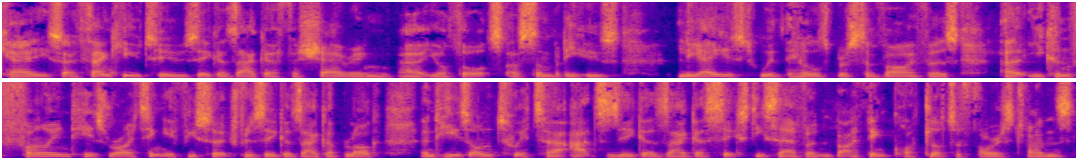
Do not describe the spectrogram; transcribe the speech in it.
Okay, so thank you to Zigga Zagga for sharing uh, your thoughts as somebody who's liaised with the Hillsborough survivors. Uh, you can find his writing if you search for Zigga Zagga blog, and he's on Twitter at Zigga Zagga67. But I think quite a lot of Forest fans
